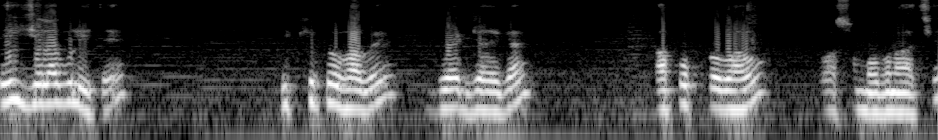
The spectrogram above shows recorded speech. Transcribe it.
এই জেলাগুলিতে বিক্ষিপ্তভাবে দু এক জায়গায় তাপপ্রবাহ হওয়ার সম্ভাবনা আছে।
